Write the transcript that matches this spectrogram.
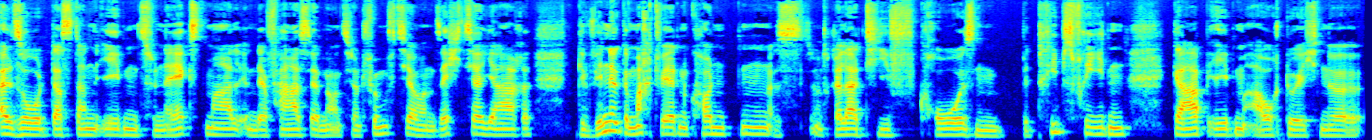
Also, dass dann eben zunächst mal in der Phase der 1950er und 60er Jahre Gewinne gemacht werden konnten. Es einen relativ großen Betriebsfrieden gab eben auch durch eine,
